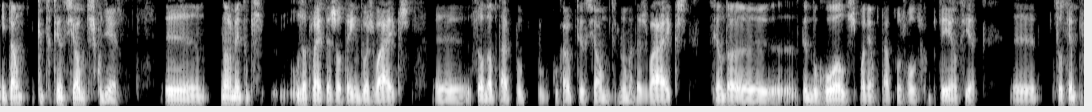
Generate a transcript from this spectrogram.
Então, que potenciómetro escolher? Uh, normalmente os atletas ou têm duas bikes, uh, se de optar por, por, colocar o potenciómetro numa das bikes, uh, tendo rolos, podem optar por uns rolos com potência. Uh, são sempre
